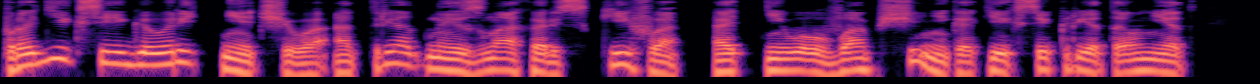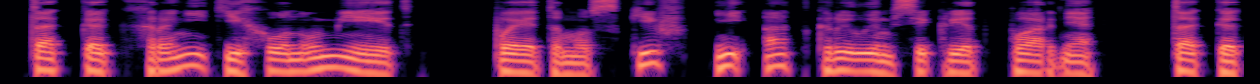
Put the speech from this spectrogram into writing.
Про Дикси говорить нечего, отрядный знахарь Скифа, от него вообще никаких секретов нет, так как хранить их он умеет. Поэтому Скиф и открыл им секрет парня, так как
